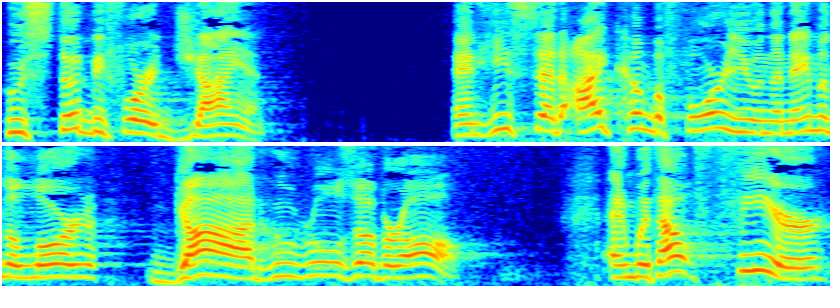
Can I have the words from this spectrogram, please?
who stood before a giant. And he said, I come before you in the name of the Lord God who rules over all. And without fear,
